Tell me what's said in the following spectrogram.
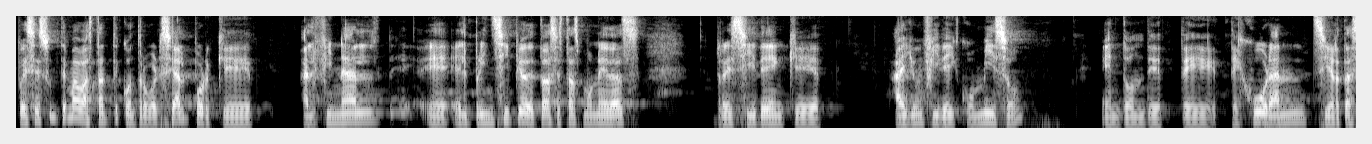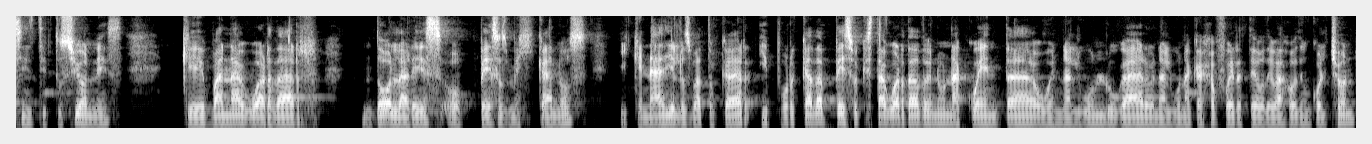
pues es un tema bastante controversial porque al final eh, el principio de todas estas monedas reside en que hay un fideicomiso en donde te, te juran ciertas instituciones que van a guardar dólares o pesos mexicanos y que nadie los va a tocar y por cada peso que está guardado en una cuenta o en algún lugar o en alguna caja fuerte o debajo de un colchón,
